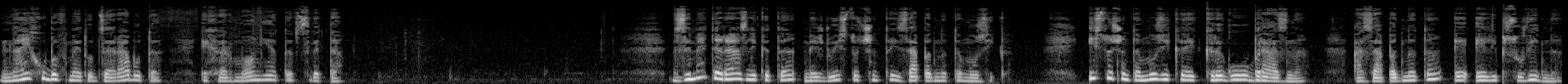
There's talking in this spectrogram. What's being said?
най-хубав метод за работа е хармонията в света. Вземете разликата между източната и западната музика. Източната музика е кръгообразна, а западната е елипсовидна.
